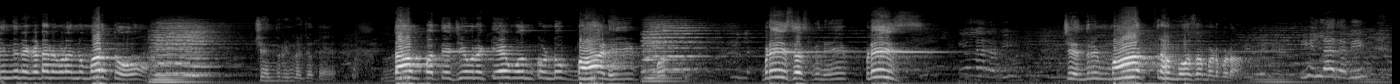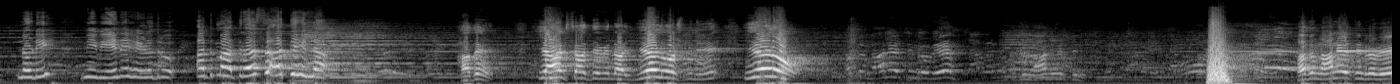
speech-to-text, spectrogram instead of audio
ಹಿಂದಿನ ಘಟನೆಗಳನ್ನು ಮರೆತು ಚಂದ್ರನ ಜೊತೆ ದಾಂಪತ್ಯ ಜೀವನಕ್ಕೆ ಹೊಂದ್ಕೊಂಡು ಬಾಳಿ ಪ್ಲೀಸ್ ಅಶ್ವಿನಿ ಪ್ಲೀಸ್ ಚಂದ್ರಿಗೆ ಮಾತ್ರ ಮೋಸ ಮಾಡಬೇಡ ರವಿ ನೋಡಿ ನೀವೇನೇ ಹೇಳಿದ್ರು ಅದು ಮಾತ್ರ ಸಾಧ್ಯ ಇಲ್ಲ. ಅದೇ ಯಾಕೆ ಸಾಧ್ಯವಿಲ್ಲ? ಹೇಳು ಅಶ್ವಿನಿ ಹೇಳು. ಅದು ನಾನು ಹೇಳ್ತೀನಿ ರವಿ. ಅದು ನಾನು ಹೇಳ್ತೀನಿ. ಅದು ನಾನು ಹೇಳ್ತೀನಿ ರವಿ.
